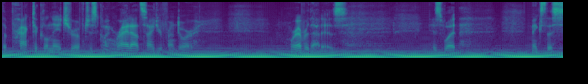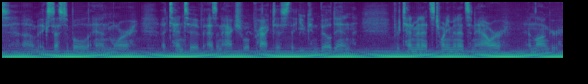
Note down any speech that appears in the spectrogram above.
the practical nature of just going right outside your front door wherever that is is what makes this um, accessible and more attentive as an actual practice that you can build in for 10 minutes 20 minutes an hour and longer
